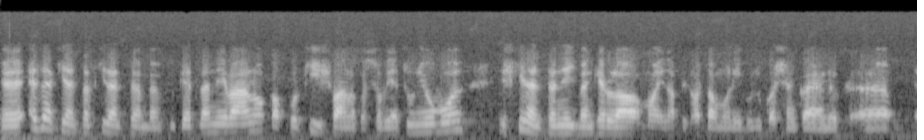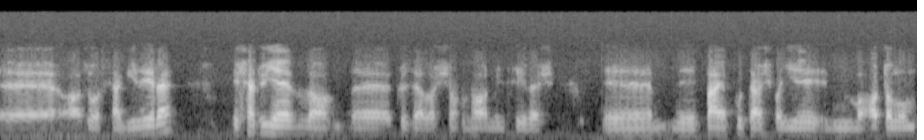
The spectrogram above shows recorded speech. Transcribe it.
1990-ben függetlenné válnak, akkor ki is válnak a Szovjetunióból, és 94-ben kerül a mai napig hatalmon lévő Lukasenka elnök az ország élére és hát ugye ez a e, közel lassan 30 éves e, e, pályafutás, vagy a hatalom,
